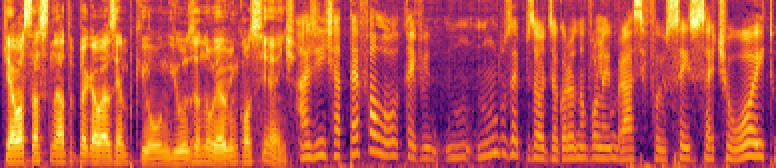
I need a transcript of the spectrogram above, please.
que é o assassinato, pegar o exemplo que o Jung usa no eu inconsciente. A gente até falou, teve num, num dos episódios, agora eu não vou lembrar se foi o 6, 7 ou 8,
